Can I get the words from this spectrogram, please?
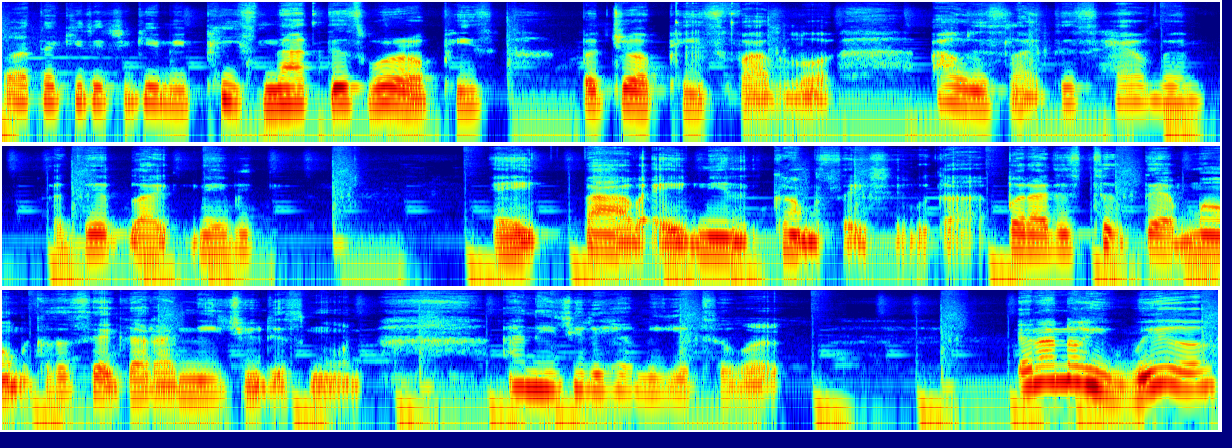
Lord, I thank you that you gave me peace, not this world peace, but your peace, Father, Lord. I was just like this having a good, like maybe eight, five or eight minute conversation with God. But I just took that moment because I said, God, I need you this morning. I need you to help me get to work. And I know He will.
